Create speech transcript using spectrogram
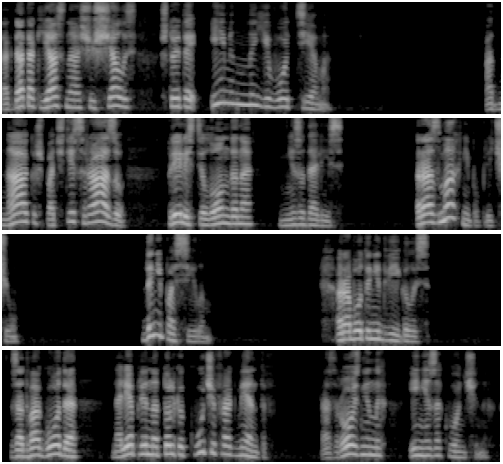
Тогда так ясно ощущалось, что это именно его тема. Однако ж почти сразу прелести Лондона — не задались. Размах не по плечу, да не по силам. Работа не двигалась. За два года налеплена только куча фрагментов, разрозненных и незаконченных.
